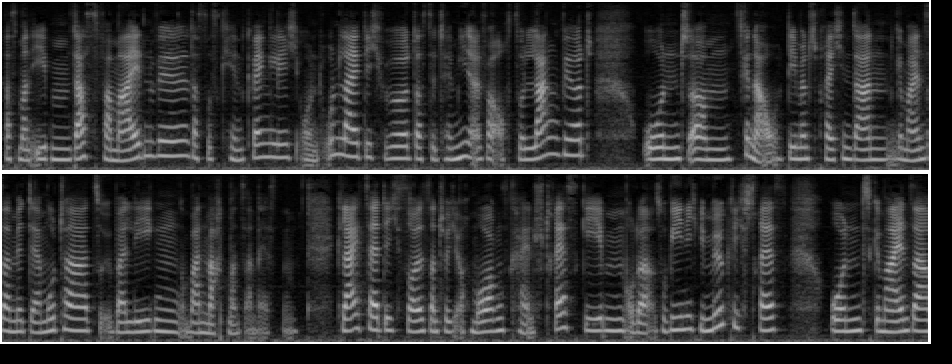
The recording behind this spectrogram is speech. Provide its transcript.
dass man eben das vermeiden will, dass das Kind quengelig und unleidlich wird, dass der Termin einfach auch zu lang wird und ähm, genau, dementsprechend dann gemeinsam mit der Mutter zu überlegen, wann macht man es am besten. Gleichzeitig soll es natürlich auch morgens keinen Stress geben oder so wenig wie möglich Stress. Und gemeinsam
